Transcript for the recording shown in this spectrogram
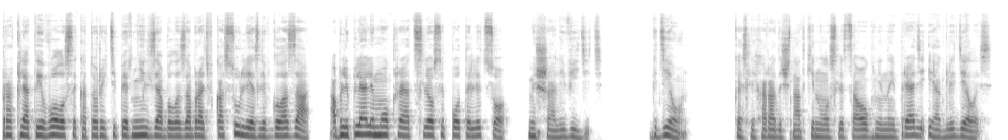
Проклятые волосы, которые теперь нельзя было забрать в косу, лезли в глаза, облепляли мокрое от слез и пота лицо, мешали видеть. Где он? Кэс лихорадочно откинула с лица огненные пряди и огляделась.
